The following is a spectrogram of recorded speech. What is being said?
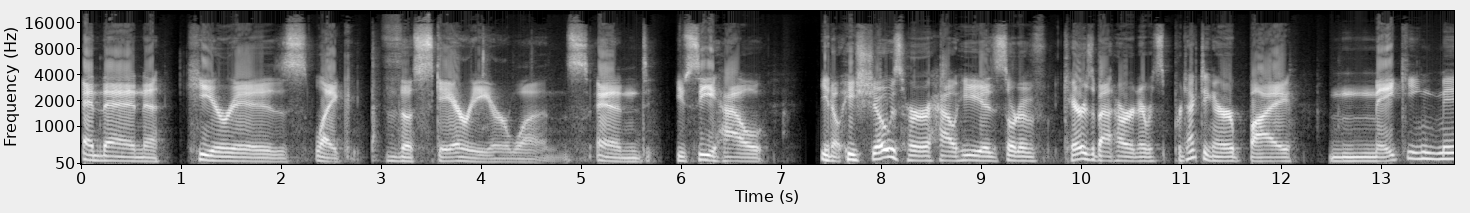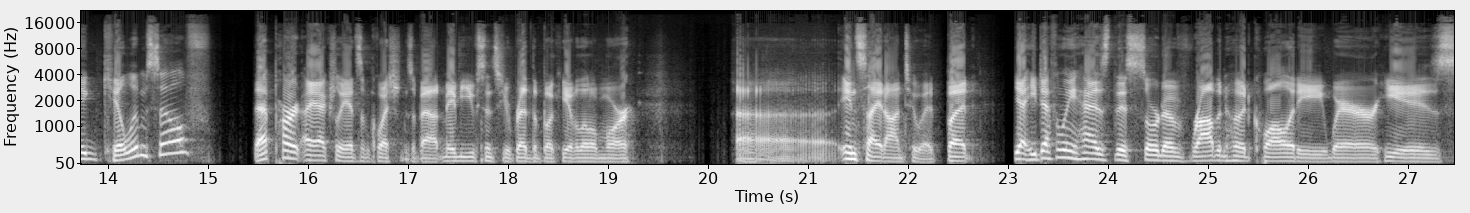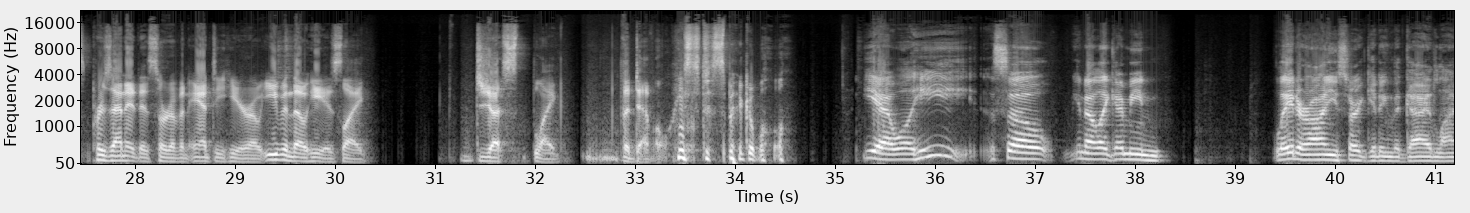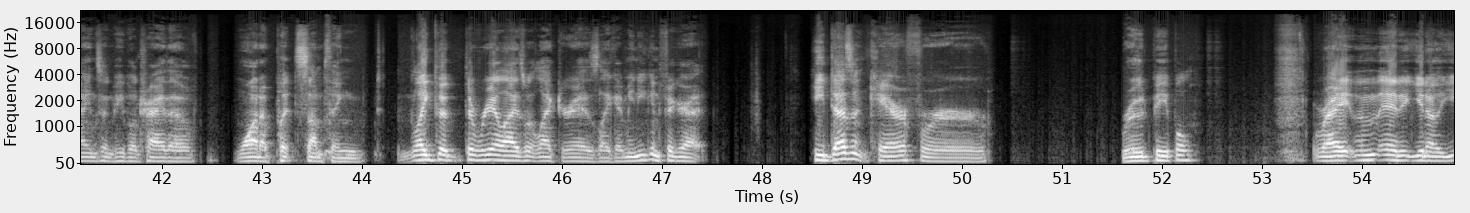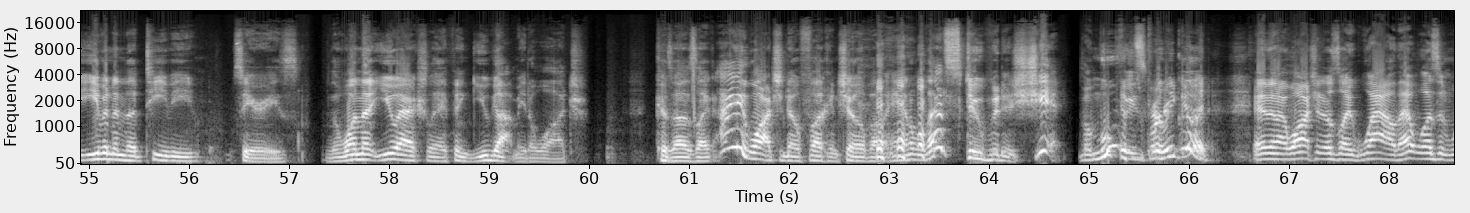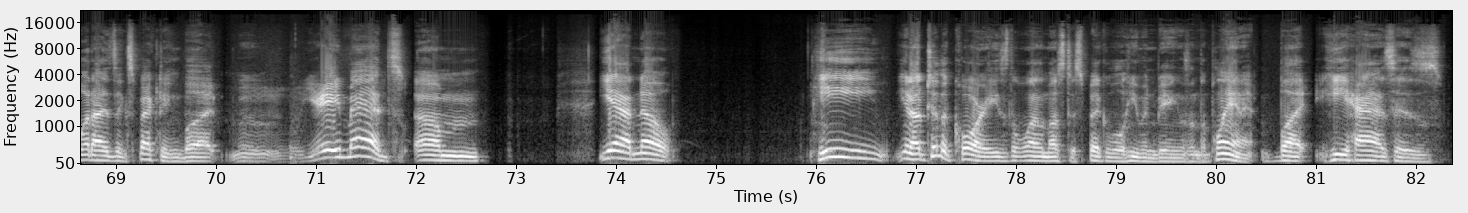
And then here is like the scarier ones. And you see how, you know, he shows her how he is sort of cares about her and is protecting her by making Mig kill himself. That part I actually had some questions about. Maybe you, since you read the book, you have a little more uh, insight onto it. But yeah, he definitely has this sort of Robin Hood quality where he is presented as sort of an anti-hero, even though he is like just like the devil. He's despicable. Yeah, well, he so you know, like I mean, later on you start getting the guidelines, and people try to want to put something like the to realize what Lecter is. Like, I mean, you can figure out he doesn't care for rude people, right? And, and you know, even in the TV series, the one that you actually, I think you got me to watch. Cause I was like, I ain't watching no fucking show about Hannibal. That's stupid as shit. The movie's It's really pretty good. And then I watched it. I was like, wow, that wasn't what I was expecting. But uh, yay, Mads. Um, yeah, no. He, you know, to the core, he's the one of the most despicable human beings on the planet. But he has his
